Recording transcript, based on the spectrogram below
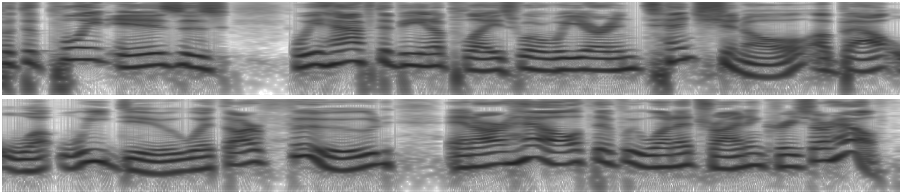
but the point is, is we have to be in a place where we are intentional about what we do with our food and our health if we want to try and increase our health.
